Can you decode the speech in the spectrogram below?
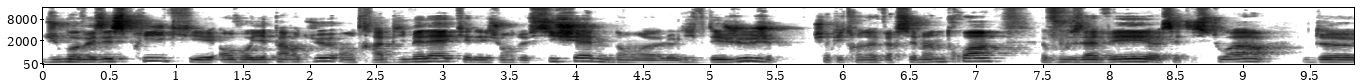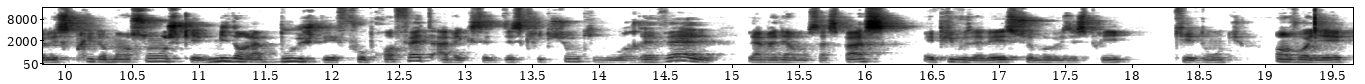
du mauvais esprit qui est envoyé par Dieu entre Abimelech et les gens de Sichem dans euh, le livre des juges, chapitre 9, verset 23. Vous avez euh, cette histoire de l'esprit de mensonge qui est mis dans la bouche des faux prophètes avec cette description qui nous révèle la manière dont ça se passe. Et puis vous avez ce mauvais esprit qui est donc envoyé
